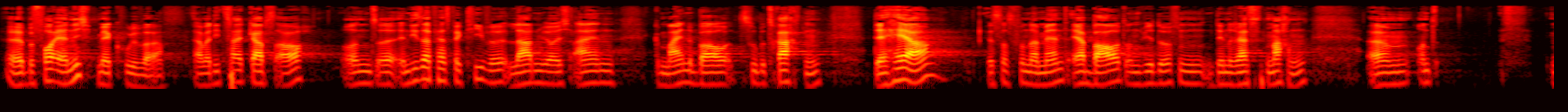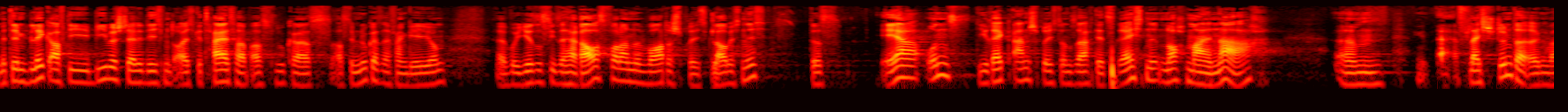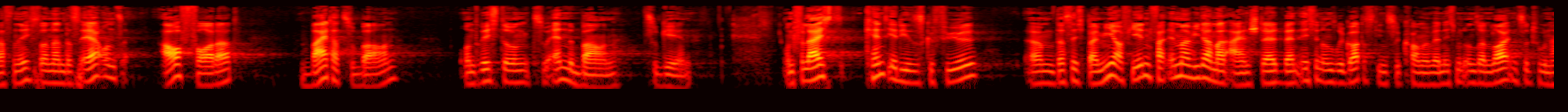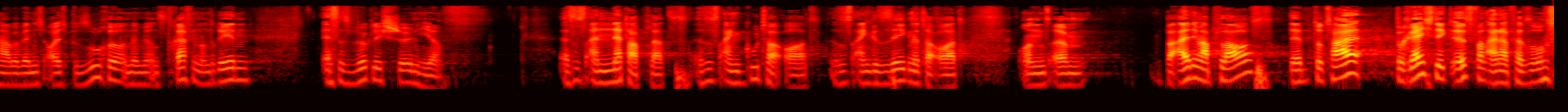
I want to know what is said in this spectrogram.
äh, bevor er nicht mehr cool war. Aber die Zeit gab es auch. Und äh, in dieser Perspektive laden wir euch ein, Gemeindebau zu betrachten. Der Herr ist das Fundament, er baut und wir dürfen den Rest machen. Ähm, und mit dem Blick auf die Bibelstelle, die ich mit euch geteilt habe aus, Lukas, aus dem Lukas-Evangelium, äh, wo Jesus diese herausfordernden Worte spricht, glaube ich nicht, dass er uns direkt anspricht und sagt, jetzt rechnet nochmal nach, ähm, äh, vielleicht stimmt da irgendwas nicht, sondern dass er uns auffordert, weiterzubauen und Richtung zu Ende bauen zu gehen. Und vielleicht kennt ihr dieses Gefühl, ähm, das sich bei mir auf jeden Fall immer wieder mal einstellt, wenn ich in unsere Gottesdienste komme, wenn ich mit unseren Leuten zu tun habe, wenn ich euch besuche und wenn wir uns treffen und reden. Es ist wirklich schön hier. Es ist ein netter Platz. Es ist ein guter Ort. Es ist ein gesegneter Ort. Und ähm, bei all dem Applaus, der total berechtigt ist von einer Person,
